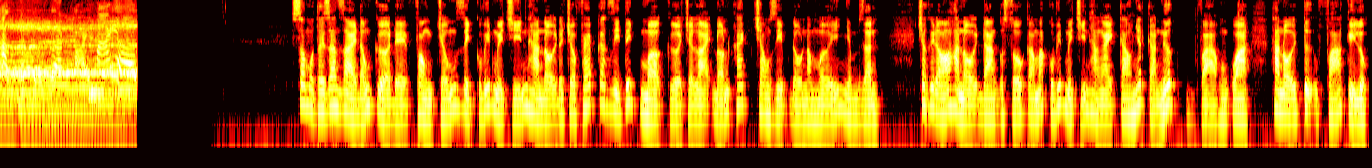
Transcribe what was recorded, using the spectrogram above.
thần được à, thoải mái hơn. Sau một thời gian dài đóng cửa để phòng chống dịch COVID-19, Hà Nội đã cho phép các di tích mở cửa trở lại đón khách trong dịp đầu năm mới nhâm dần. Trong khi đó, Hà Nội đang có số ca mắc COVID-19 hàng ngày cao nhất cả nước và hôm qua, Hà Nội tự phá kỷ lục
